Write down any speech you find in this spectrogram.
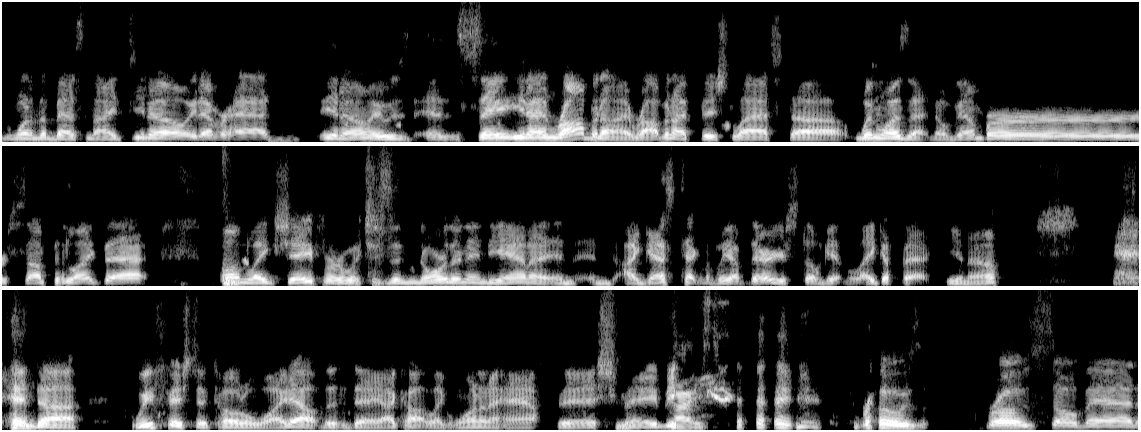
one of the best nights, you know, he'd ever had. You know, it was same, you know, and Rob and I, Rob and I fished last uh when was that? November, something like that, on Lake Shafer, which is in northern Indiana. And and I guess technically up there you're still getting lake effect, you know. And uh we fished a total whiteout this day. I caught like one and a half fish, maybe. Nice. froze, froze so bad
